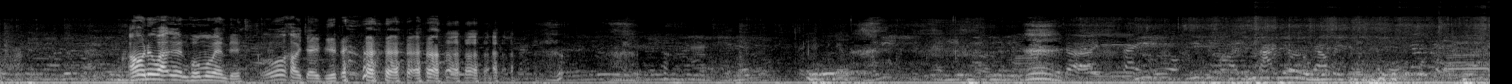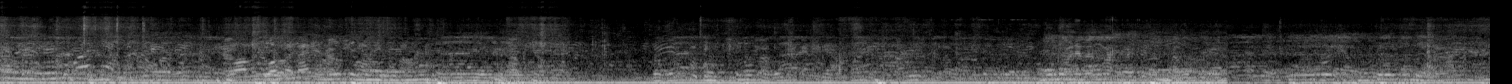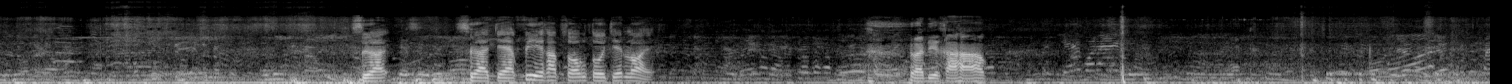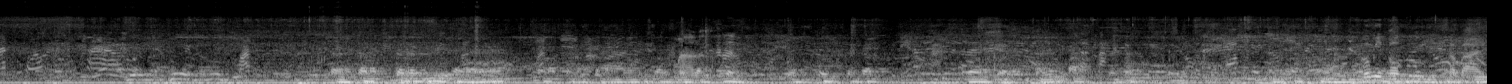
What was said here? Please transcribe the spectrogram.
เอานึกว่าเอื่นผมโมเมนต์ดิโอ้เข้าใจผิด เสือเสือแจกฟรีครับสองตัวเจ็ดร้อยสวัสดีครับ มาแล้วก็มีตกสบาย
